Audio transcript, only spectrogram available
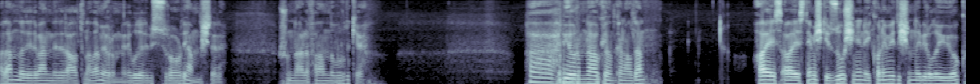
Adam da dedi ben de dedi altın alamıyorum dedi. Bu dedi bir sürü orada yanmış dedi. Şunlarla falan da vurduk ya. Ha, bir yorum daha okuyalım kanaldan. AS AS demiş ki Zushi'nin ekonomi dışında bir olayı yok.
